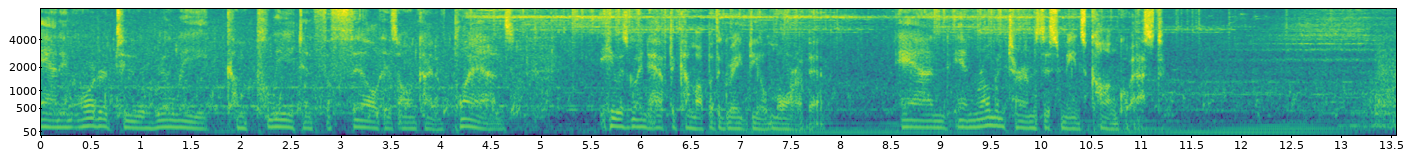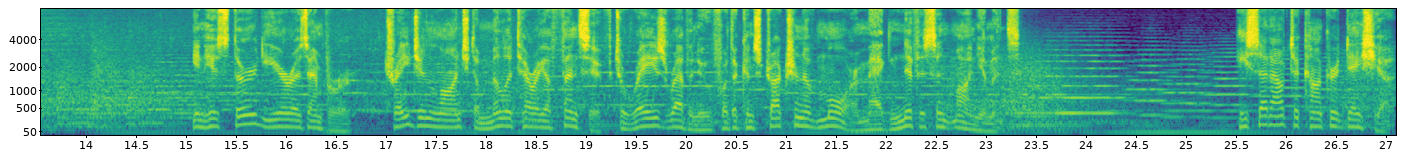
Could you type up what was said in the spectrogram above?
And in order to really complete and fulfill his own kind of plans, he was going to have to come up with a great deal more of it. And in Roman terms, this means conquest. In his third year as emperor, Trajan launched a military offensive to raise revenue for the construction of more magnificent monuments. he set out to conquer Dacia,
